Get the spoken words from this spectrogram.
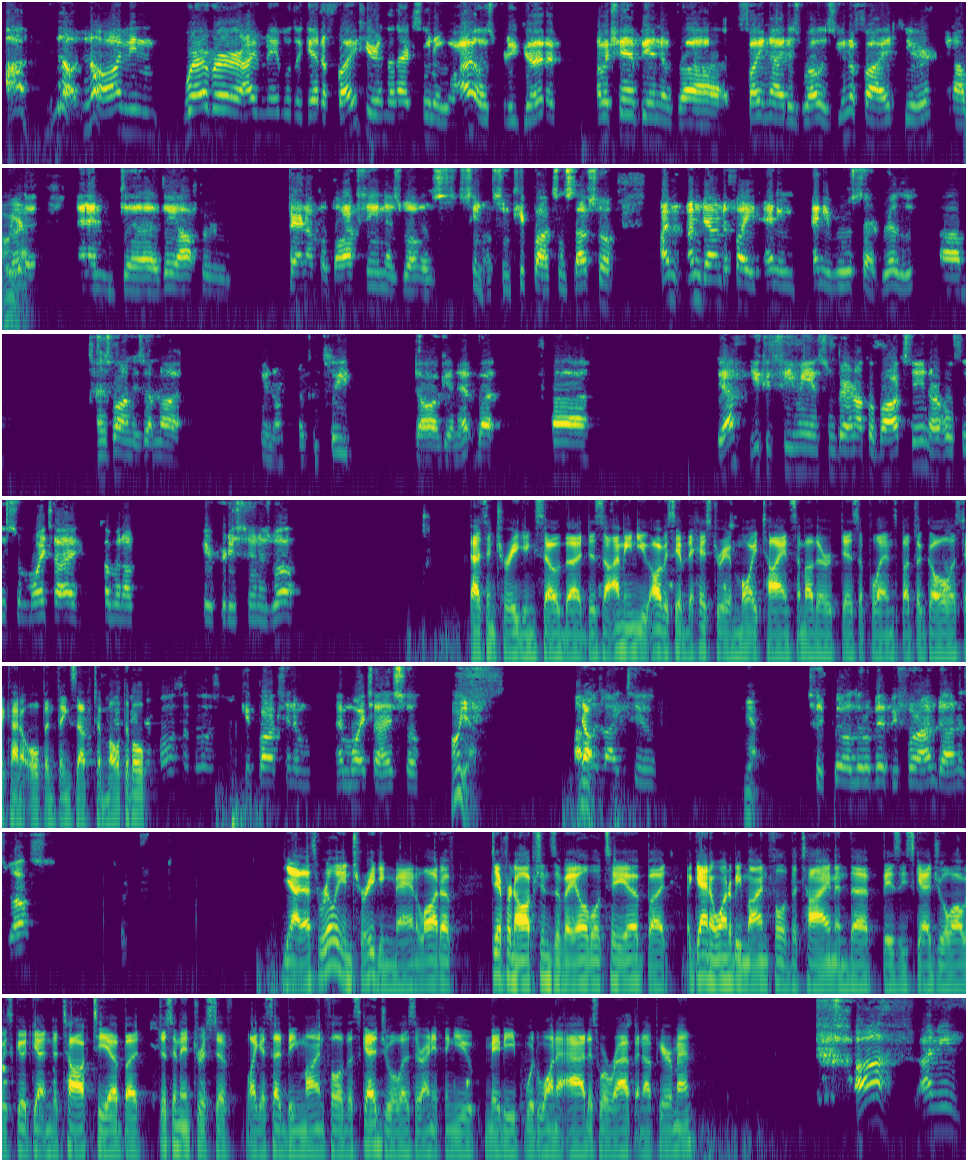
Uh, no, no. I mean, wherever I'm able to get a fight here in the next little while is pretty good. I'm a champion of uh, Fight Night as well as Unified here in Alberta, oh, yeah. and uh, they offer bare knuckle boxing as well as you know some kickboxing stuff. So I'm I'm down to fight any any rule set really, um, as long as I'm not you know a complete dog in it. But uh, yeah, you could see me in some bare knuckle boxing or hopefully some Muay Thai coming up here pretty soon as well. That's intriguing. So the design, I mean, you obviously have the history of Muay Thai and some other disciplines, but the goal is to kind of open things up to multiple. Both of those, kickboxing and and Muay Thai. So oh yeah, I no. would like to yeah to go a little bit before I'm done as well. Yeah, that's really intriguing, man. A lot of different options available to you, but again, I want to be mindful of the time and the busy schedule. Always good getting to talk to you, but just in the interest of, like I said, being mindful of the schedule, is there anything you maybe would want to add as we're wrapping up here, man? Uh, I mean,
